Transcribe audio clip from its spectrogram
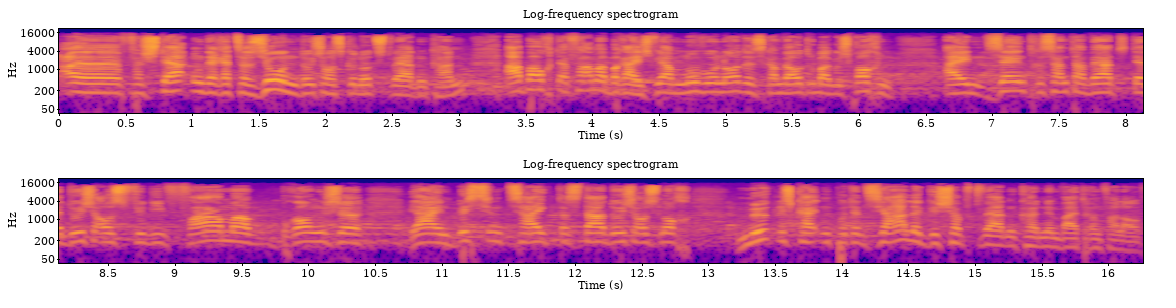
äh, Verstärken der Rezession durchaus genutzt werden kann. Aber auch der Pharmabereich, wir haben Novo Nordisk, haben wir auch darüber gesprochen, ein sehr interessanter Wert, der durchaus für die Pharmabranche ja ein bisschen zeigt, dass da durchaus noch Möglichkeiten, Potenziale geschöpft werden können im weiteren Verlauf.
